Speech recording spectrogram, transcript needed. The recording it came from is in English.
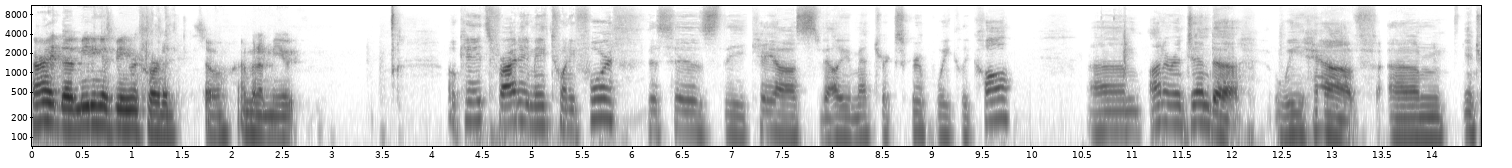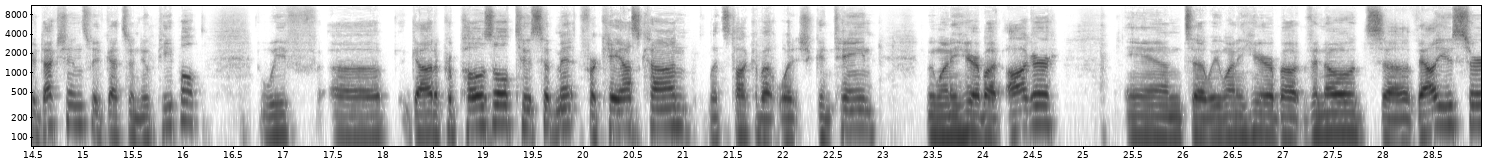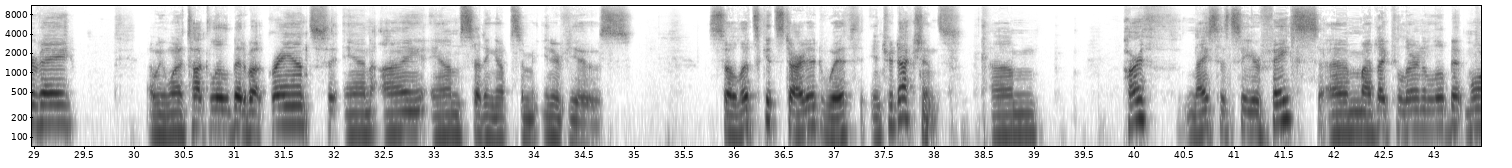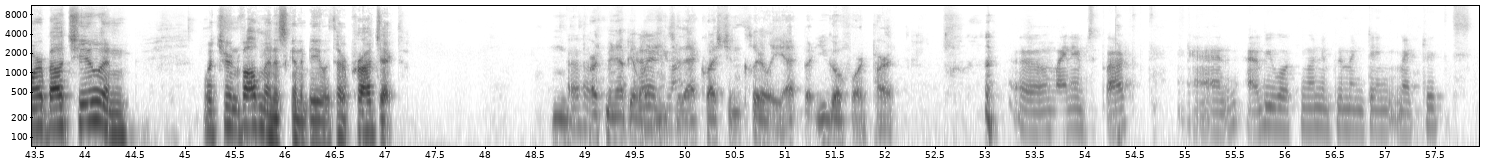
All right, the meeting is being recorded, so I'm going to mute. Okay, it's Friday, May 24th. This is the CHAOSS Value Metrics Group weekly call. Um, on our agenda, we have um, introductions. We've got some new people. We've uh, got a proposal to submit for CHAOSScon. Let's talk about what it should contain. We want to hear about Augur, and uh, we want to hear about Vinod's uh, values survey. Uh, we want to talk a little bit about grants, and I am setting up some interviews. So let's get started with introductions. Um, Parth, nice to see your face. Um, I'd like to learn a little bit more about you and what your involvement is going to be with our project. Uh, Parth may not be able to answer that question clearly yet, but you go for it, Parth. uh, my name's Parth, and I'll be working on implementing metrics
